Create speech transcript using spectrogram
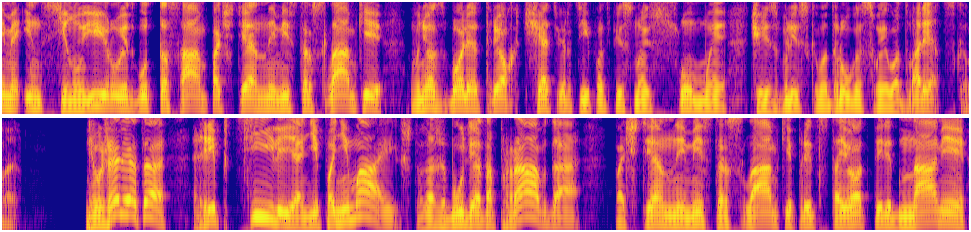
имя, инсинуирует, будто сам почтенный мистер Сламки внес более трех четвертей подписной суммы через близкого друга своего дворецкого. Неужели эта рептилия не понимает, что даже будь это правда — Почтенный мистер Сламки предстает перед нами,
